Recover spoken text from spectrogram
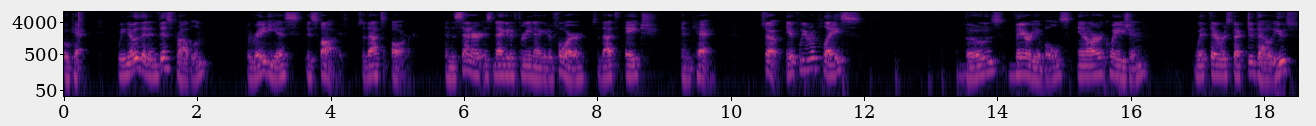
Okay, we know that in this problem, the radius is 5, so that's r and the center is negative 3, negative 4, so that's h and k. So if we replace those variables in our equation with their respective values,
